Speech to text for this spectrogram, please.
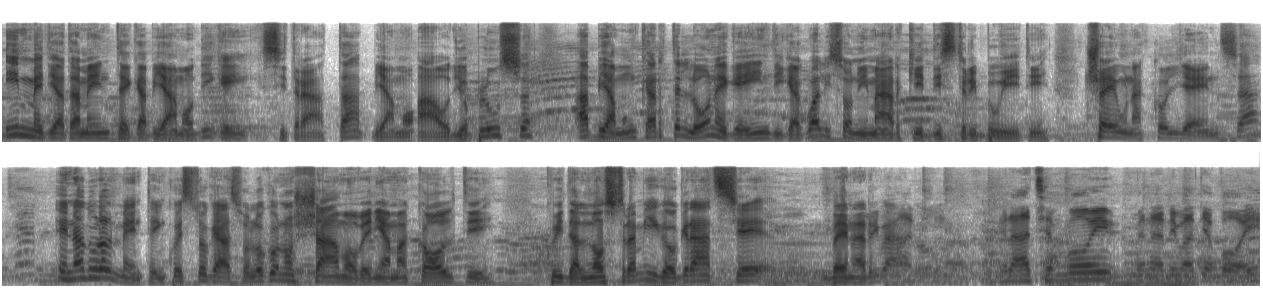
immediatamente capiamo di che si tratta, abbiamo Audio Plus, abbiamo un cartellone che indica quali sono i marchi distribuiti, c'è un'accoglienza e naturalmente in questo caso lo conosciamo, veniamo accolti qui dal nostro amico, grazie, ben arrivati. Grazie a voi, ben arrivati a voi.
